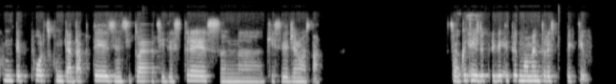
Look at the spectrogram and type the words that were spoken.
cum te porți, cum te adaptezi în situații de stres, în uh, chestii de genul ăsta. Sau okay. cât ești de pregătit în momentul respectiv.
